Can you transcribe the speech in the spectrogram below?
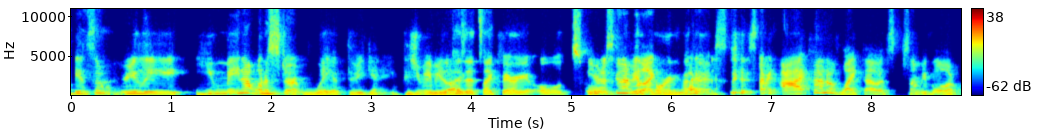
Oh it's God. a really, you may not want to start way at the beginning because you may be like, because it's like very old school. You're just going to be like, what okay. is this? I mean, I kind of like that. It's some people are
